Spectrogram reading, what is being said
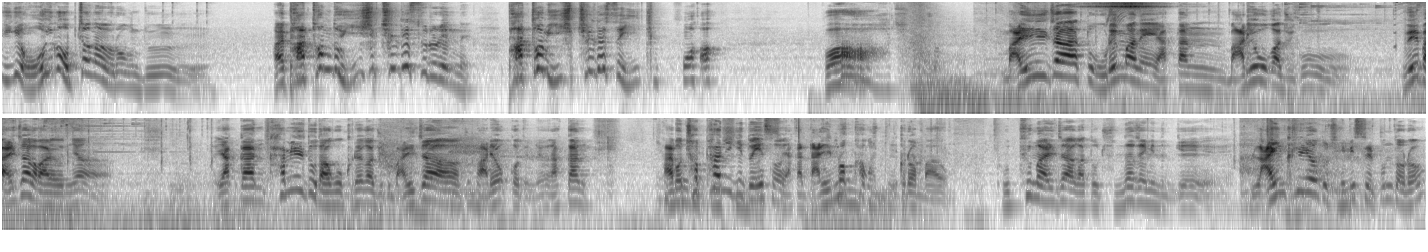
이게 어이가 없잖아요 여러분들. 아니 바텀도 27데스를 했네. 바텀 27데스 2킬 와. 와 진짜. 말자 또 오랜만에 약간 마려워 가지고. 왜 말자가 마려웠냐? 약간 카밀도 나고 그래가지고 말자 좀 마려웠거든요. 약간 아 뭐 첫판이기도 해서 약간 날먹하고 싶은 그런 마음 도트 말자가 또 존나 재밌는 게 라인 클리어도 재밌을 뿐더러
